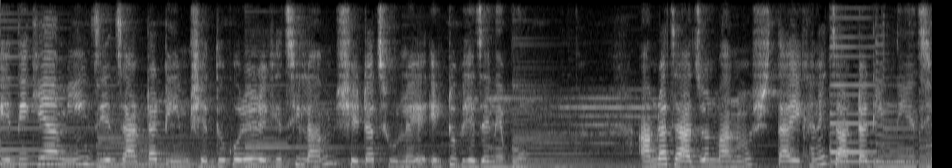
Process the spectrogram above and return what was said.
এদিকে আমি যে চারটা ডিম সেদ্ধ করে রেখেছিলাম, সেটা ছুলে একটু ভেজে নেব। আমরা চারজন মানুষ, তাই এখানে চারটা ডিম নিয়েছি।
